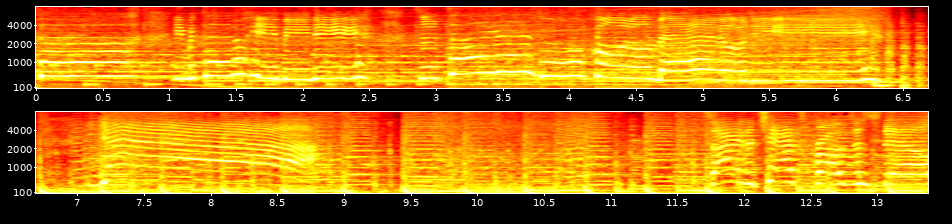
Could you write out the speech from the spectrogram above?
から秘めてる日々。frozen still.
